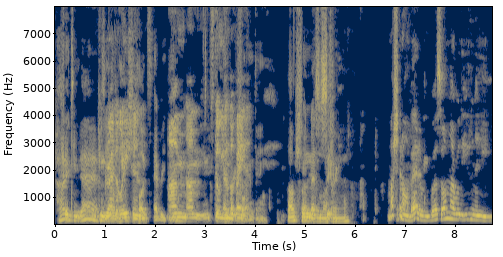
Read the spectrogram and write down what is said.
How do you do that? Congratulations. Plugs everything. I'm I'm still using the fan. thing. I'm so Unnecessary. My shit on battery, bro. So I'm not really using any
